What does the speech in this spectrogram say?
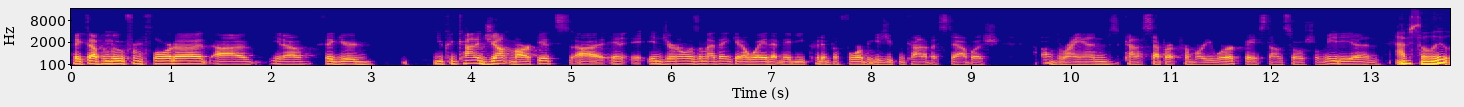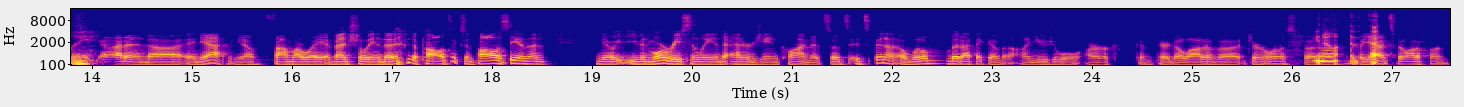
picked up and moved from Florida. Uh, you know, figured you could kind of jump markets uh, in, in journalism, I think, in a way that maybe you couldn't before because you can kind of establish a brand kind of separate from where you work based on social media and Absolutely. that. And uh, and yeah, you know, found my way eventually into, into politics and policy, and then you know even more recently into energy and climate. So it's it's been a, a little bit, I think, of an unusual arc compared to a lot of uh, journalists. But You know, uh, but yeah, it's been a lot of fun.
